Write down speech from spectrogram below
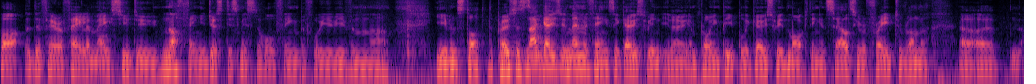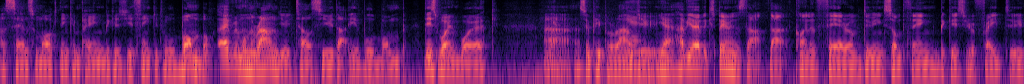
But the fear of failure makes you do nothing. You just dismiss the whole thing before you've even uh, you even started the process. And that goes with many things. It goes with you know employing people. It goes with marketing and sales. You're afraid to run a, a, a sales or marketing campaign because you think it will bomb. But everyone around you tells you that it will bomb. This won't work. Uh, so people around Yeah. you, yeah. Have you ever experienced that that kind of fear of doing something because you're afraid to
